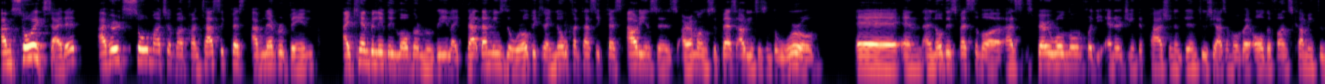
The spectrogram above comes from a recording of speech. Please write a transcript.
I'm so excited. I've heard so much about Fantastic Fest. I've never been. I can't believe they love their movie. Like that that means the world because I know Fantastic Fest audiences are amongst the best audiences in the world. Uh, and I know this festival has is very well known for the energy and the passion and the enthusiasm of it, all the fans coming to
